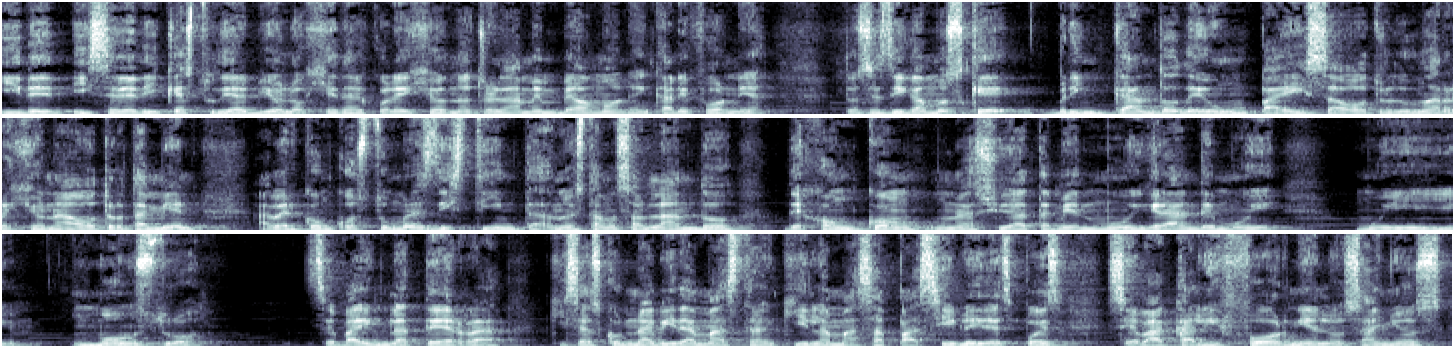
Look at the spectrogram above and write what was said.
y, se dedica a estudiar biología en el colegio Notre Dame en Belmont, en California. Entonces, digamos que brincando de un país a otro, de una región a otro, también, a ver, con costumbres distintas, ¿no? Estamos hablando de Hong Kong, una ciudad también muy grande, muy, muy, monstruo se va a Inglaterra, quizás con una vida más tranquila, más apacible, y después se va a California en los años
